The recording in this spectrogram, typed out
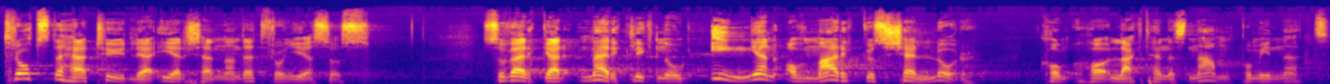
Trots det här tydliga erkännandet från Jesus så verkar märkligt nog ingen av Markus källor kom, ha lagt hennes namn på minnet.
